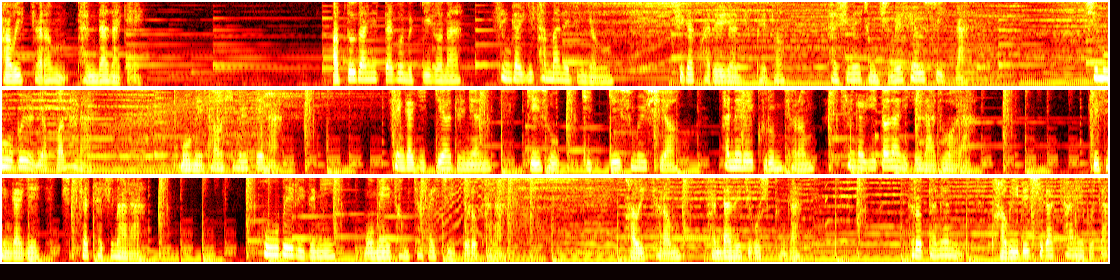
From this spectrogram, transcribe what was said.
바위처럼 단단하게 압도당했다고 느끼거나 생각이 산만해진 경우 시각화를 연습해서 자신의 중심을 세울 수 있다. 심호흡을 몇 번 하라. 몸에서 힘을 빼라. 생각이 끼어들면 계속 깊게 숨을 쉬어 하늘의 구름처럼 생각이 떠다니게 놔두어라. 그 생각에 집착하지 마라. 호흡의 리듬이 몸에 정착할 수 있도록 하라. 바위처럼 단단해지고 싶은가? 그렇다면 바위를 시각화해보자.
